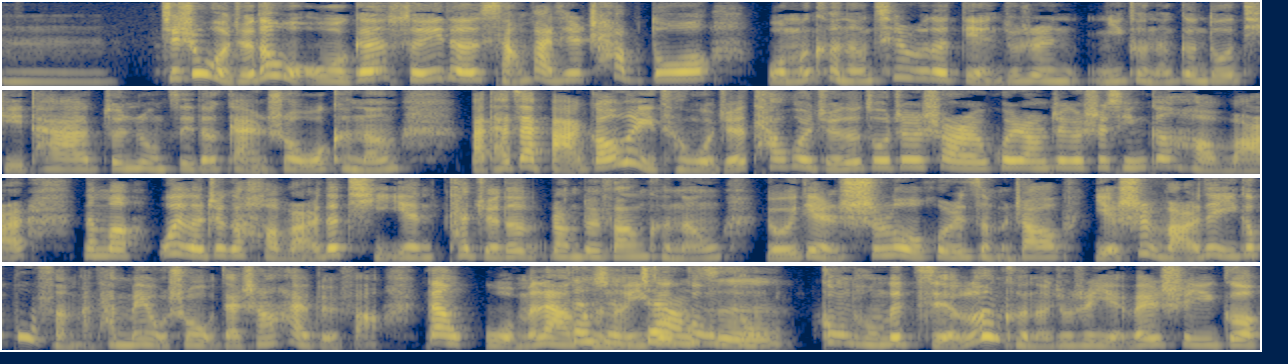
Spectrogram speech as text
嗯，其实我觉得我我跟随意的想法其实差不多。我们可能切入的点就是你可能更多提他尊重自己的感受，我可能把他再拔高了一层。我觉得他会觉得做这个事儿会让这个事情更好玩儿。那么为了这个好玩儿的体验，他觉得让对方可能有一点失落或者怎么着，也是玩儿的一个部分嘛。他没有说我在伤害对方，但我们俩可能一个共同共同的结论可能就是野味是一个。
